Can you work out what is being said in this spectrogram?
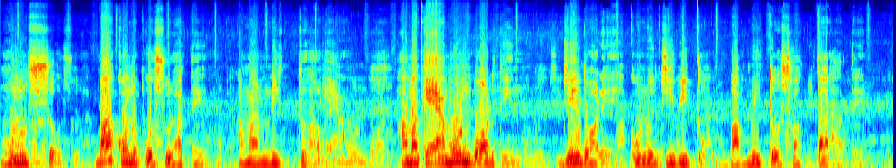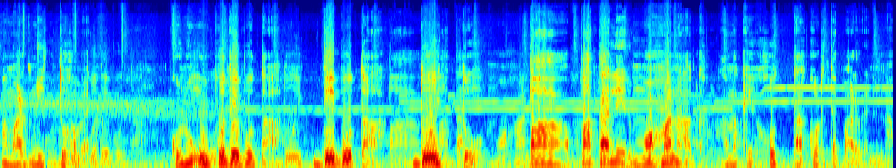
মনুষ্য বা কোনো পশুর হাতে আমার মৃত্যু হবে। না আমাকে এমন বর দিন, যে বরে কোনো জীবিত বা মৃত সত্তার হাতে আমার মৃত্যু হবে না। কোনো উপদেবতা, দেবতা, দৈত্য পা পাতালের মহানাগ আমাকে হত্যা করতে পারবেন না।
